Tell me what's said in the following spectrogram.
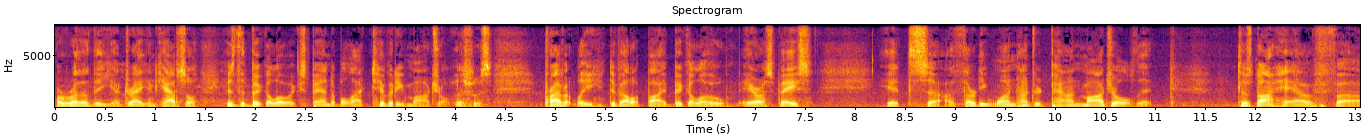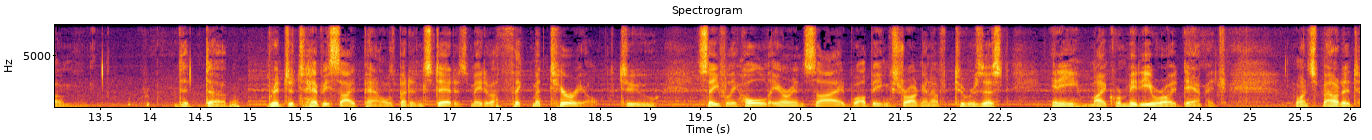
or rather the uh, Dragon capsule, is the Bigelow expandable activity module. This was privately developed by Bigelow Aerospace. It's a 3,100 pound module that does not have um, that uh, rigid, heavy side panels, but instead it's made of a thick material to safely hold air inside while being strong enough to resist any micrometeoroid damage. Once mounted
